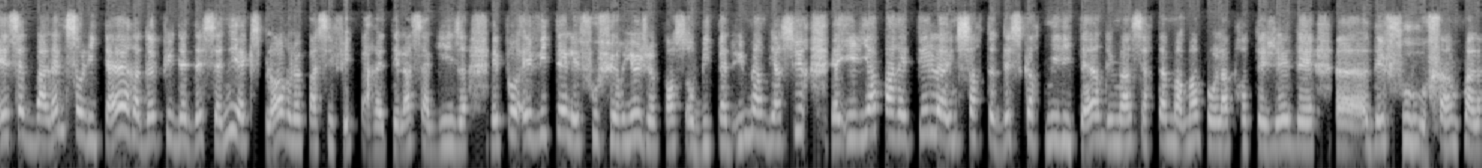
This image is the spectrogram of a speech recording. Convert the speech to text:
Et cette baleine solitaire, depuis des décennies, explore le Pacifique, paraît-il, à sa guise. Et pour éviter les fous furieux, je pense aux bipèdes humains, bien sûr, il y a, paraît-il, une sorte d'escorte militaire d'un certain moment pour la protéger des, euh, des fous. Hein.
